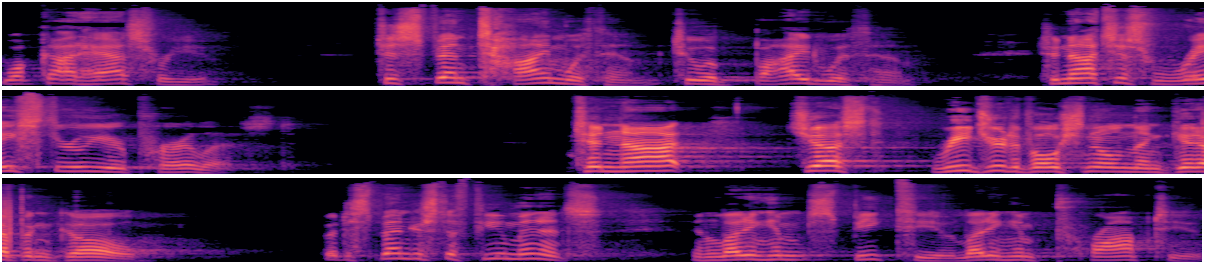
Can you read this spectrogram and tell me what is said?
what God has for you, to spend time with Him, to abide with Him, to not just race through your prayer list, to not just read your devotional and then get up and go, but to spend just a few minutes in letting Him speak to you, letting Him prompt you.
